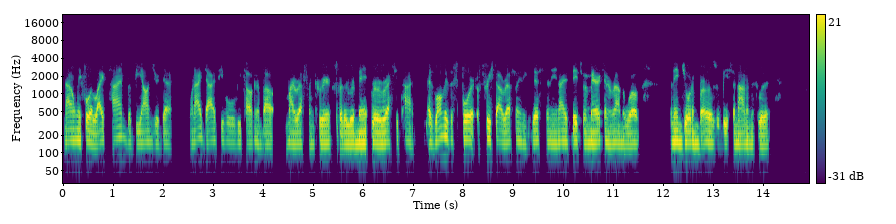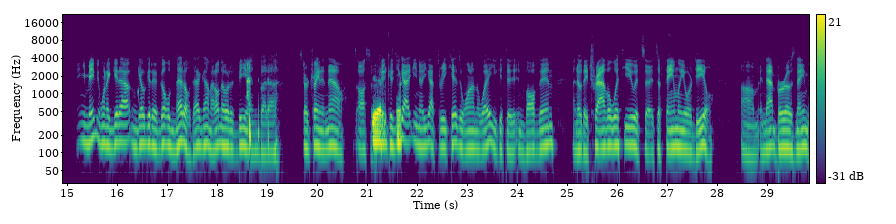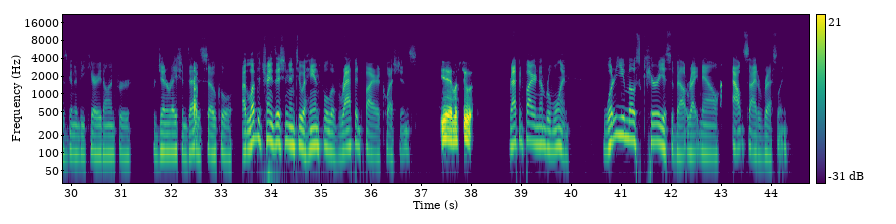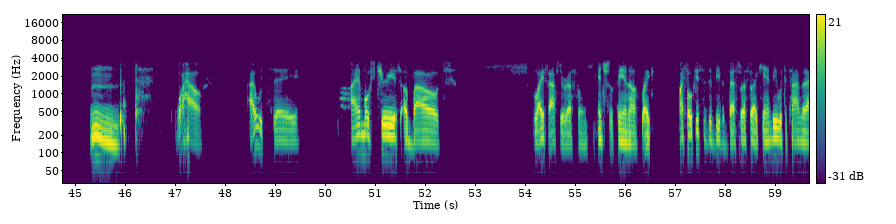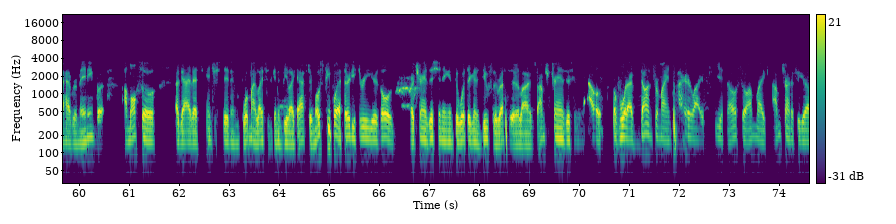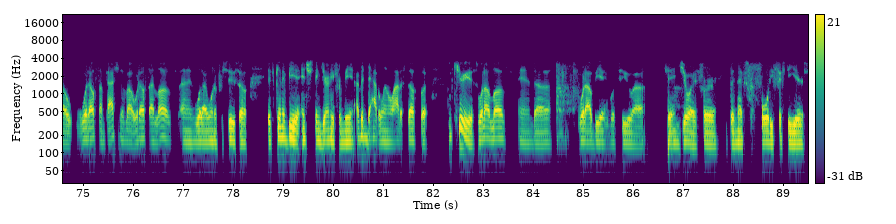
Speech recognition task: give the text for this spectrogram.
not only for a lifetime, but beyond your death. When I die, people will be talking about my wrestling career for the remain, rest of time. As long as the sport of freestyle wrestling exists in the United States of America and around the world, the name Jordan Burroughs would be synonymous with it. And you maybe want to get out and go get a gold medal. Dadgum, I don't know what it'd be in, but uh, start training now. It's awesome because yeah. you got you know you got three kids and one on the way. You get to involve them. I know they travel with you. It's a it's a family ordeal. Um, and that Burroughs name is going to be carried on for for generations. That is so cool. I'd love to transition into a handful of rapid fire questions. Yeah, let's do it. Rapid fire number one. What are you most curious about right now outside of wrestling? Wow. I would say I am most curious about life after wrestling. Interestingly enough, like my focus is to be the best wrestler I can be with the time that I have remaining. But I'm also a guy that's interested in what my life is going to be like after. Most people at 33 years old are transitioning into what they're going to do for the rest of their lives. I'm transitioning out of what I've done for my entire life, you know? So I'm like, I'm trying to figure out what else I'm passionate about, what else I love, and what I want to pursue. So it's going to be an interesting journey for me. I've been dabbling in a lot of stuff, but I'm curious what I love and uh, what I'll be able to uh, to enjoy for the next 40, 50 years.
